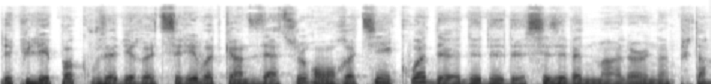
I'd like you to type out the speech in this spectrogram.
depuis l'époque où vous avez retiré votre candidature. On retient quoi de, de, de, ces événements-là un an plus tard?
